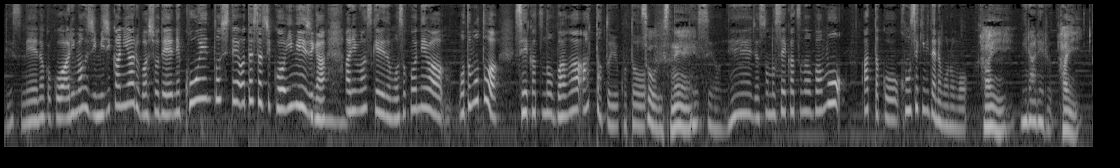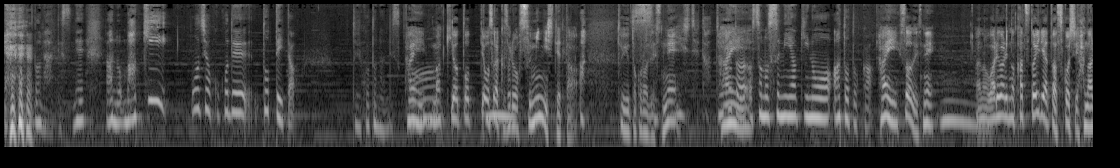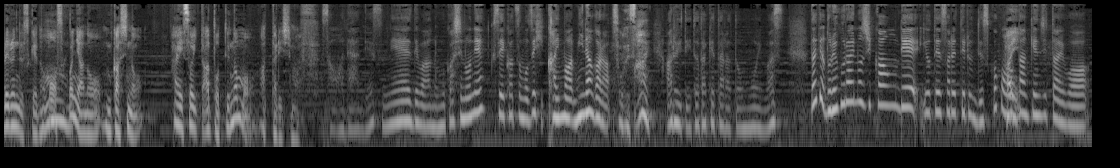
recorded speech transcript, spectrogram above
ですね。なんかこう有馬富士身近にある場所でね公園として私たちこうイメージがありますけれども、そこにはもともとは生活の場があったということそうですでねすよね。じゃあその生活の場もあったこう痕跡みたいなものもはい見られるはいことなんですね。あの薪をじゃあここで取っていたということなんですか？はい、薪を取っておそらくそれを炭にしてたあというところです炭にね。してたということは、はいその炭焼きの跡とか。はい、そうですね。うんあの我々の活動エリアとは少し離れるんですけれども、はいそこにあの昔の、はい、そういった跡っていうのもあったりします。ですね。ではあの昔のね生活もぜひ垣間見ながら、はい、歩いていただけたらと思います。大体どれぐらいの時間で予定されてるんですか、このはい探検自体は。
